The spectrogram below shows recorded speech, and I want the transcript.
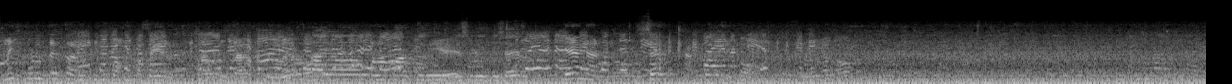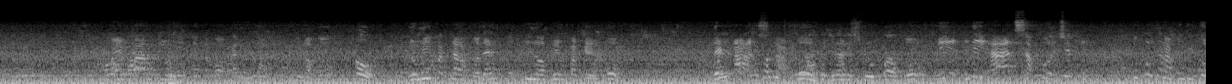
may content lang. Hindi ko ako papel. Ng Meron tayo mga parking Yes. facility sir. Kaya nga, sir, ako dito. Ano? May parking dito ako kanina. Doon ako. Oh, Lumipat na ako dahil ko yung papel ko. Dahil aalis na ako. inalis mo pa. Oh, hindi, hindi, aalis ako. Siyempre, pupunta na ako dito.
